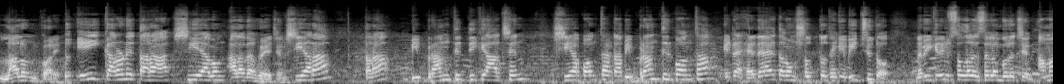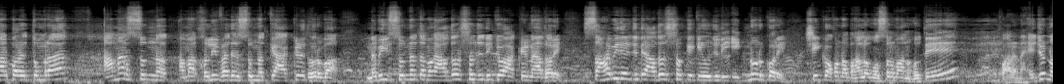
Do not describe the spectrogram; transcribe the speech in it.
লালন করে। তো এই কারণে তারা শিয়া এবং আলাদা হয়েছেন। শিয়ারা তারা বিভ্রান্তির দিকে আছেন। শিয়া পন্থাটা বিভ্রান্তির পন্থা, এটা হেদায়েত এবং সত্য থেকে বিচ্যুত। নবী করিম সাল্লাল্লাহু সাল্লাম বলেছেন, আমার পরে তোমরা আমার সুন্নত, আমার খলিফাদের সুন্নতকে আঁকড়ে ধরবা। নবীর সুন্নত এবং আদর্শ যদি কেউ আঁকড়ে না ধরে, সাহাবীদের যদি আদর্শকে কেউ যদি ইগনোর করে, সে কখনো ভালো মুসলমান হতে পারে না। এজন্য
